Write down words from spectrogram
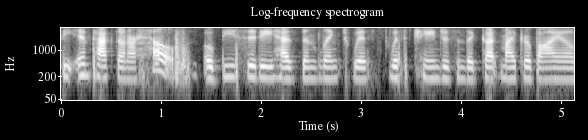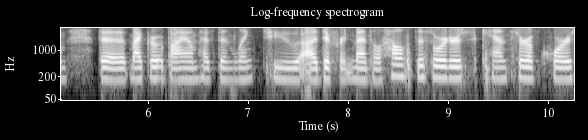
the impact on our health obesity has been linked with, with changes in the gut microbiome. The microbiome has been linked to uh, different mental health disorders, cancer, of course.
